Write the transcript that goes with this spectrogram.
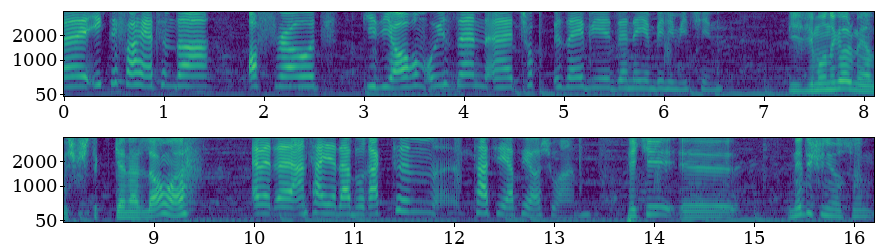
Ee, ilk defa hayatımda offroad gidiyorum. O yüzden e, çok özel bir deneyim benim için. Biz limonu görmeye alışmıştık genelde ama. Evet, e, Antalya'da bıraktım. Tatil yapıyor şu an. Peki e, ne düşünüyorsun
